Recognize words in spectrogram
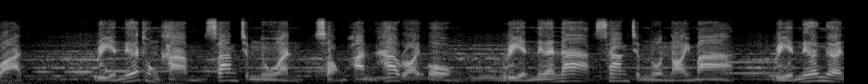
วรรษ เหรียญเนื้อทองคำสร้างจำนวน 2,500 องค์ เหรียญเนื้อนาคสร้างจำนวนน้อยมาก เหรียญเนื้อเงิน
